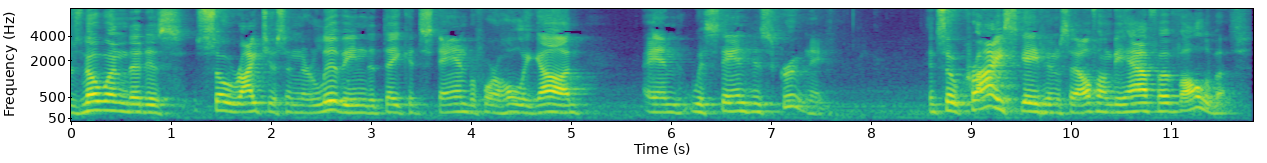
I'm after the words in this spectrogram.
there's no one that is so righteous in their living that they could stand before a holy God and withstand his scrutiny. And so Christ gave himself on behalf of all of us.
